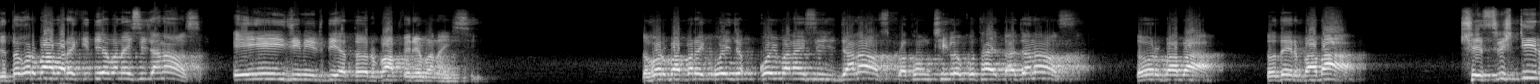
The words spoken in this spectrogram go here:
যে, তোর বাবারে কি দিয়া বানাইছি জানাস? এই জিনিস দিয়া তোর বাপেরে বানাইছি। তোর বাপারে কই কই বানাইছি জানাস? প্রথম ছিল কোথায় তা জানাস? তোর বাবা, তোদের বাবা, সে সৃষ্টির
